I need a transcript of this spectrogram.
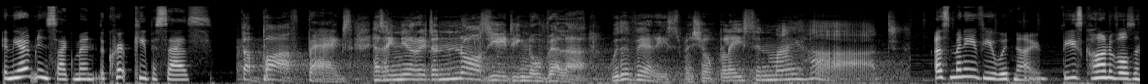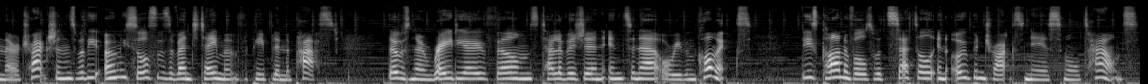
In the opening segment, the Crypt Keeper says, The Bath Bags as I narrate a nauseating novella with a very special place in my heart. As many of you would know, these carnivals and their attractions were the only sources of entertainment for people in the past. There was no radio, films, television, internet, or even comics. These carnivals would settle in open tracks near small towns.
